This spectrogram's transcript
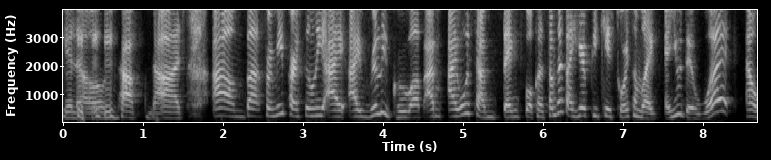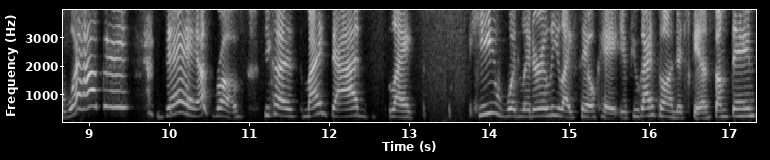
you know, top notch. Um, but for me personally, I I really grew up. I'm I always say I'm thankful because sometimes I hear PK stories, I'm like, and you did what? And what happened? Dang, that's rough. Because my dad, like, he would literally like say, okay, if you guys don't understand something,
